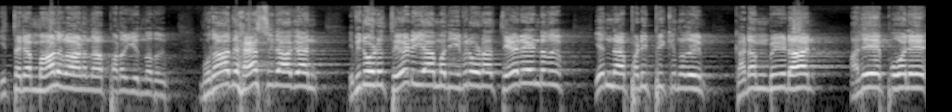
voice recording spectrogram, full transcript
ഇത്തരം ആളുകളാണെന്ന് പറയുന്നത്. മുറാദ് ഹാസിലാകാൻ ഇവരോട് തേടിയാൽ മതി ഇവരോടാ തേടേണ്ടത് എന്ന് പഠിപ്പിക്കുന്നത്? കടം വീടാൻ അതേപോലെ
